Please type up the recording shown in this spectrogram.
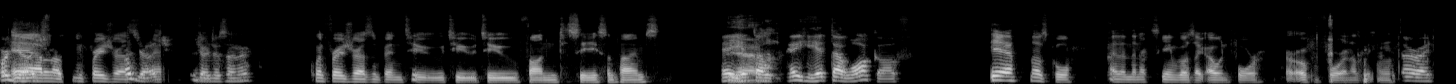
Or Yeah, I don't know. Clint Frazier Or has Judge. Judge at center. Clint Frazier hasn't been too too too fun to see sometimes. Hey, he hit that. Hey, he hit that walk off. Yeah, that was cool. and then the next game goes like zero and four or zero for four, and I'm like, mm. It's all right.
